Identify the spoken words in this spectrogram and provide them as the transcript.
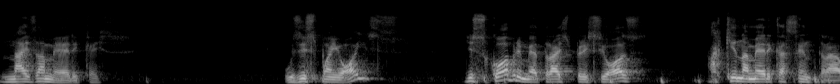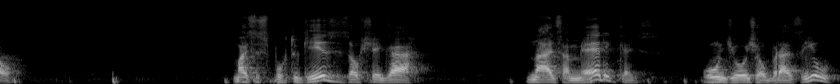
nas Américas. Os espanhóis descobrem metais preciosos aqui na América Central. Mas os portugueses, ao chegar nas Américas, onde hoje é o Brasil,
